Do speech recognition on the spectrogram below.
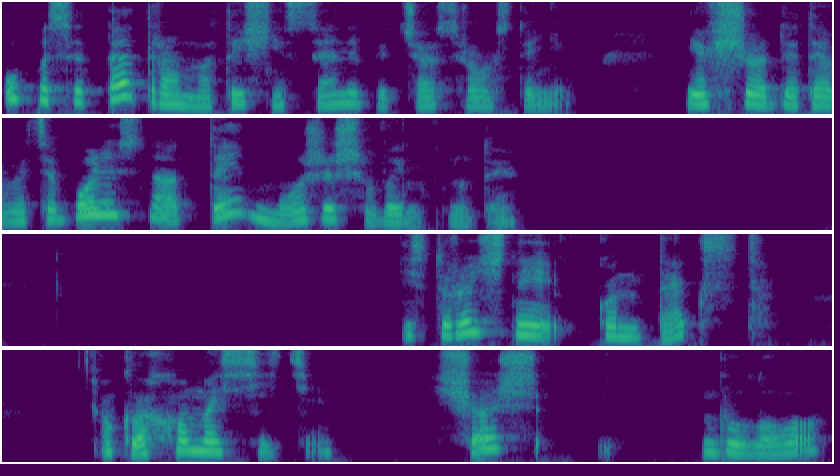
описи та травматичні сцени під час розтинів. Якщо для тебе це болісно, ти можеш вимкнути. Історичний контекст Оклахома Сіті. Що ж було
